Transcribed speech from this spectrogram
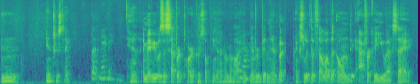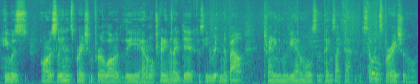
Mm, interesting. But maybe. Yeah, and maybe it was a separate park or something. I don't know. I Yeah. had never been there, but actually, the fellow that owned the Africa USA, he was honestly an inspiration for a lot of the animal training that I did because he'd written about training the movie animals and things like that. It was so Cool. inspirational.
